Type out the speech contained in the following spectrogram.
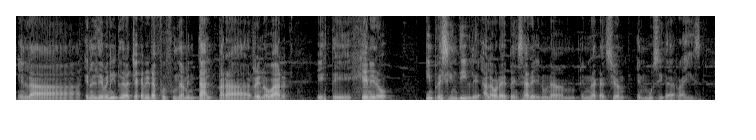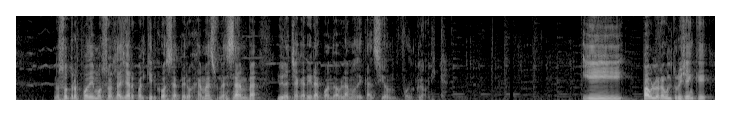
en, la, en, el devenir de la chacarera fue fundamental para renovar este género imprescindible a la hora de pensar en una, en una canción en música de raíz. Nosotros podemos soslayar cualquier cosa, pero jamás una samba y una chacarera cuando hablamos de canción folclórica. Y Pablo Raúl Truyenque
